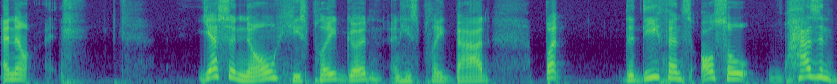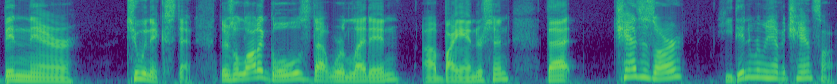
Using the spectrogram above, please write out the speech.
And now, yes and no, he's played good and he's played bad, but the defense also hasn't been there to an extent. There's a lot of goals that were let in uh, by Andersen that chances are he didn't really have a chance on.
